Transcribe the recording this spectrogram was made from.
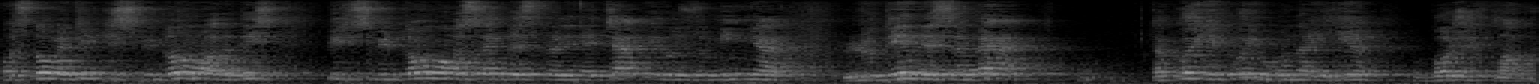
основою тільки свідомо, але десь підсвідомого себе сприйняття і розуміння людини себе такою, якою вона є в Божих планах.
